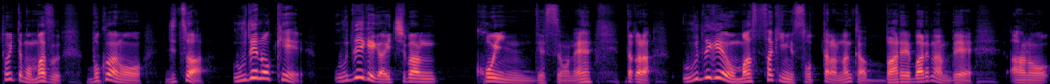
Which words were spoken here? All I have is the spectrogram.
といってもまず僕はあの実は腕の毛腕毛が一番濃いんですよね。だから腕毛を真っ先に剃ったらなんかバレバレなんであの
